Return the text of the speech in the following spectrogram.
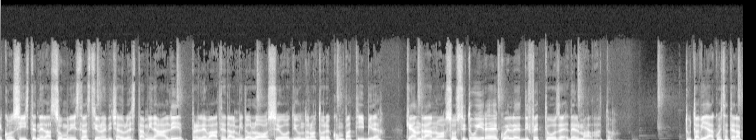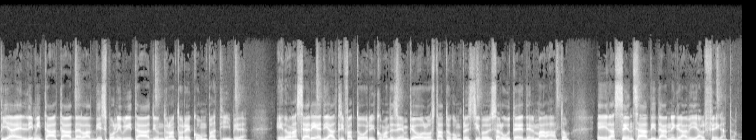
che consiste nella somministrazione di cellule staminali prelevate dal midollo osseo di un donatore compatibile che andranno a sostituire quelle difettose del malato. Tuttavia questa terapia è limitata dalla disponibilità di un donatore compatibile e da una serie di altri fattori, come ad esempio lo stato complessivo di salute del malato e l'assenza di danni gravi al fegato.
